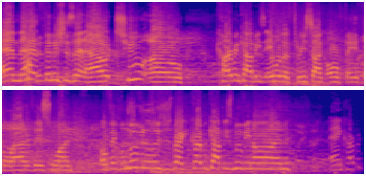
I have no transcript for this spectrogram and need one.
And that finishes it out 2-0. Carbon Copy is able to three-stock Old Faithful out of this one. Old Faithful moving to the losers bracket. Carbon Copy's moving on. And Carbon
